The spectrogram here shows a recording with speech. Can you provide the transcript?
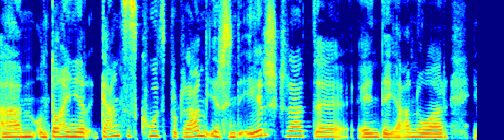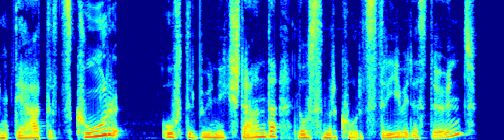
Ähm, und da haben wir ein ganz cooles Programm. Ihr seid erst gerade äh, Ende Januar im Theater Chur auf der Bühne gestanden. Hören wir kurz rein, wie das tönt.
